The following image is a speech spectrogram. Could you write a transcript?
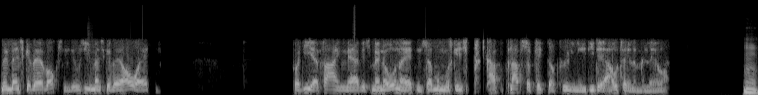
Men man skal være voksen, det vil sige, at man skal være over 18. Fordi erfaringen er, at hvis man er under 18, så er man måske knap, så pligtopfyldende i de der aftaler, man laver. Mm.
